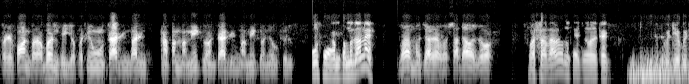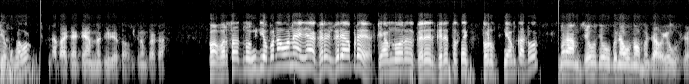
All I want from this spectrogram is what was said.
પછી ફોન પર બંધ થઈ ગયો. પછી હું ચાર્જિંગ મારી ફોનમાં મેક્યો ને ચાર્જિંગમાં મેક્યો ને એવું કર્યું. શું છે આમ તો મજા ને? બસ મજા છે વરસાદ આવે જો વરસાદ આવે ને કંઈક હવે કંઈક વીડિયો વીડિયો બનાવો. ના ભાઈ ત્યાં ટાઈમ નથી રહેતો વિક્રમ કાકા. હા વરસાદનો વીડિયો બનાવો ને ત્યાં ઘરે ઘરે આપણે. ટાઈમ નો ઘરે ઘરે તો કંઈક થોડુંક ટાઈમ કાઢો. મને આમ જેવું તેવું બનાવવું ન મજા આવે એવું છે.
